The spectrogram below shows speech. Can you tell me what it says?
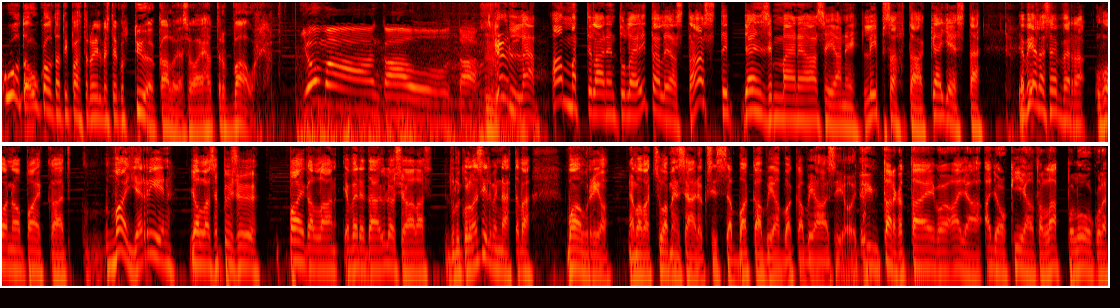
huoltoukolta tipahtanut ilmeisesti joku työkalu ja se on aiheuttanut vauria. Juman kautta. Kyllä, ammattilainen tulee Italiasta asti ja ensimmäinen asia niin lipsahtaa käjestä. Ja vielä sen verran huonoa paikkaa, että vaijeriin, jolla se pysyy paikallaan ja vedetään ylös ja alas, tuli kuulemma silmin nähtävä vaurio. Nämä ovat Suomen säädöksissä vakavia, vakavia asioita. Tarkoittaa ei voi ajaa ajokielto lappu luukulle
